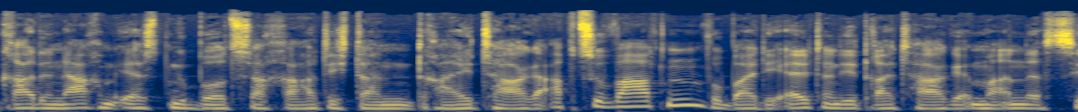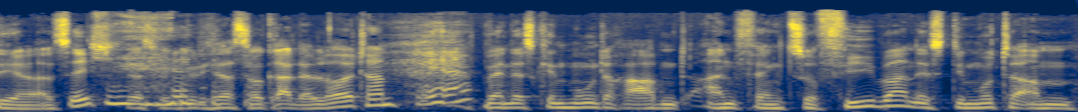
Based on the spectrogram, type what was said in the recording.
Gerade nach dem ersten Geburtstag rate ich dann drei Tage abzuwarten, wobei die Eltern die drei Tage immer anders zählen als ich. Deswegen will ich das gerade erläutern. Ja. Wenn das Kind Montagabend anfängt zu fiebern, ist die Mutter am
